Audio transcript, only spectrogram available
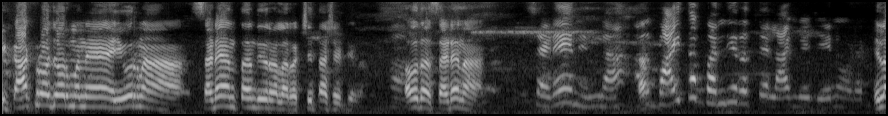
ಈ ಕಾಕ್ರೋಜ್ ಅವ್ರ ಮನೆ ಇವ್ರನ್ನ ಸಡೆ ಅಂತ ಅಂದಿದ್ರಲ್ಲ ರಕ್ಷಿತಾ ಶೆಟ್ಟಿ ಹೌದಾ. ಸಡೆನಾ? ಸಡೆ ಏನಿಲ್ಲ. ಅದು ಬಾಯ್ ತಪ್ಪ ಬಂದಿರುತ್ತೆ ಲ್ಯಾಂಗ್ವೇಜ್ ಏನು ನೋಡಕ್ ಇಲ್ಲ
